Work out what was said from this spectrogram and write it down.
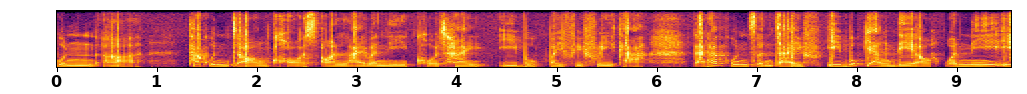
คุณเอ่อ ถ้าคุณจองคอร์สออนไลน์วันนี้โค้ชให้อีบุ๊กไปฟรีๆค่ะ แต่ถ้าคุณสนใจอีบุ๊กอย่างเดียว วันนี้อี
